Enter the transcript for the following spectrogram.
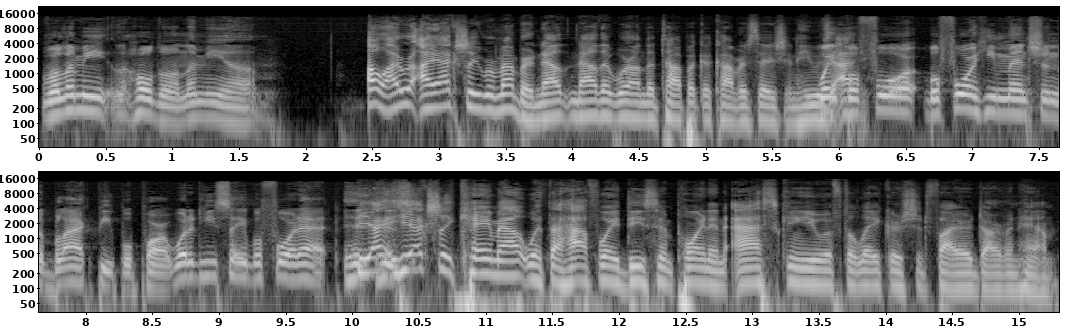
Well, let me hold on. Let me. Um, oh, I, I actually remember now. Now that we're on the topic of conversation, he was wait at, before before he mentioned the black people part. What did he say before that? His, he he actually came out with a halfway decent point in asking you if the Lakers should fire Darvin Ham.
